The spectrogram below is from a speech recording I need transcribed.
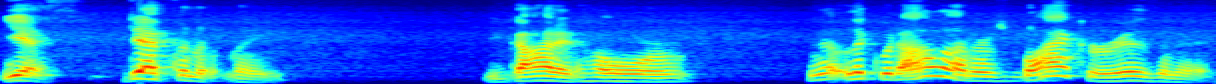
Yes, definitely. You got it, whore. And that liquid eyeliner is blacker, isn't it?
